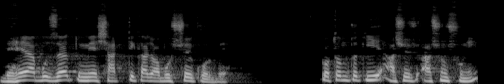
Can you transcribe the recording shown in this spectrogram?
যে, হে আবুজার তুমি এই সাতটি কাজ অবশ্যই করবে। প্রথম তো কি? আসুন আসুন শুনি।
